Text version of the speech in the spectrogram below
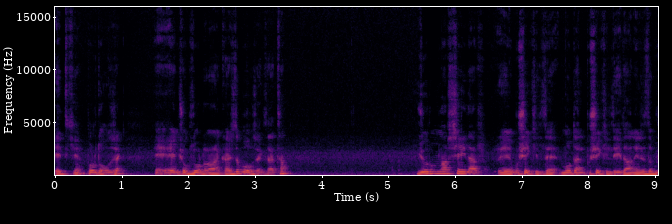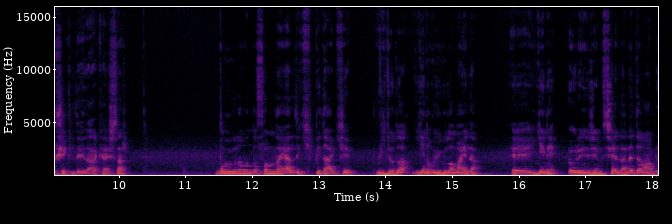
etki burada olacak. E, En çok zorlanan ankraj da bu olacak zaten. Yorumlar şeyler e, bu şekilde, model bu şekildeydi, analiz de bu şekildeydi arkadaşlar. Bu uygulamanın da sonuna geldik. Bir dahaki videoda yeni uygulamayla, e, yeni öğreneceğimiz şeylerle devam edeceğiz.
